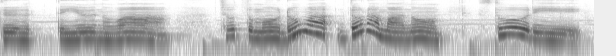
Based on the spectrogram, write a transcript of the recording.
るっていうのはちょっともうロマドラマのストーリー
